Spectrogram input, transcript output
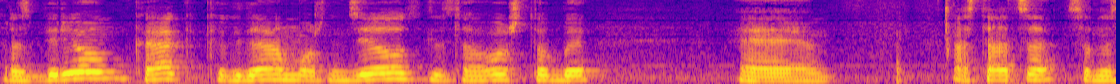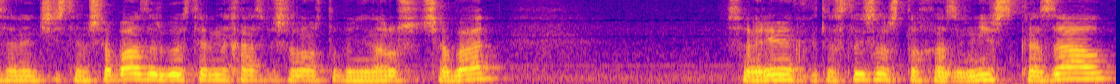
разберем, как и когда можно делать для того, чтобы э, остаться, с одной стороны, чистым шаббат, с другой стороны, хас шалом, чтобы не нарушить шаббат. В свое время как-то слышал, что Хазуниш сказал,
